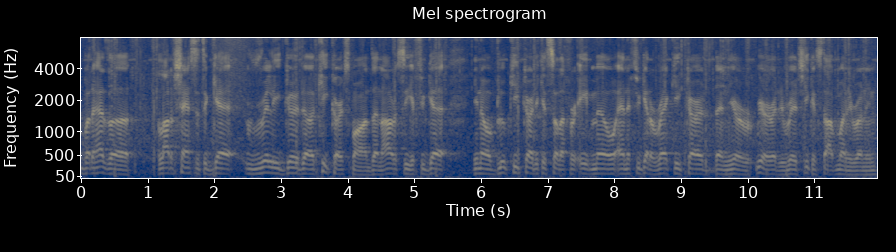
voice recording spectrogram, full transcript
but it has a a lot of chances to get really good uh, keycard spawns. And obviously, if you get you know a blue key card, you can sell that for eight mil. And if you get a red key card, then you're you're already rich. You can stop money running.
